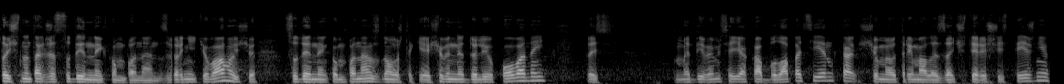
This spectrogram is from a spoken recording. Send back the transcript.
Точно так же судинний компонент. Зверніть увагу, що судинний компонент, знову ж таки, якщо він недолікований, тобто ми дивимося, яка була пацієнтка, що ми отримали за 4-6 тижнів,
